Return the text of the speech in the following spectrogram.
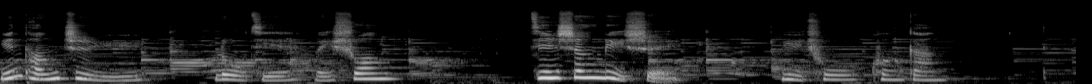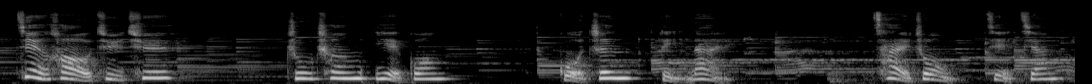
云腾致雨，露结为霜。金生丽水，玉出昆冈。剑号巨阙，珠称夜光。果真李奈，菜重芥姜。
